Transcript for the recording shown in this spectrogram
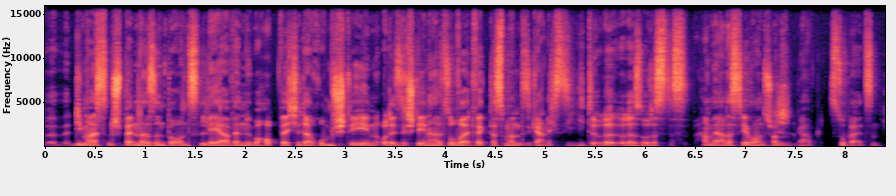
äh, die meisten Spender sind bei uns leer, wenn überhaupt welche da rumstehen oder sie stehen halt so weit weg, dass man sie gar nicht sieht oder, oder so. Das, das haben wir alles hier bei uns schon gehabt. Super ätzend.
